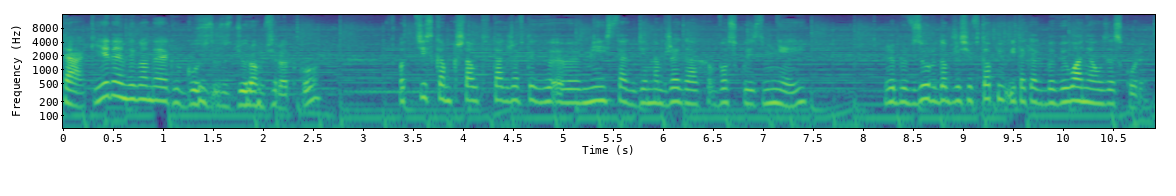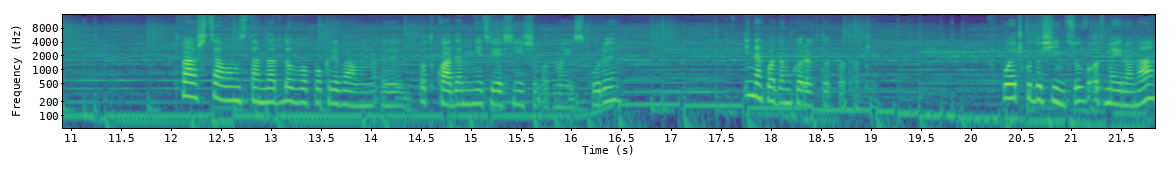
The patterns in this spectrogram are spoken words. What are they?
Tak, jeden wygląda jak guz z dziurą w środku. Odciskam kształt także w tych e, miejscach, gdzie na brzegach wosku jest mniej, żeby wzór dobrze się wtopił i tak jakby wyłaniał ze skóry. Twarz całą standardowo pokrywam e, podkładem nieco jaśniejszym od mojej skóry i nakładam korektor pod oczy. W kółeczku do sińców od Mayrona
